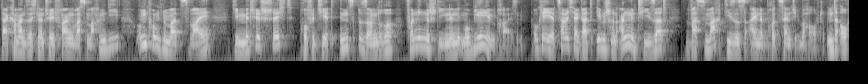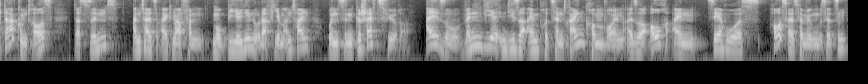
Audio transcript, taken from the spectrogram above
Da kann man sich natürlich fragen, was machen die? Und Punkt Nummer 2, die Mittelschicht profitiert insbesondere von den gestiegenen Immobilienpreisen. Okay, jetzt habe ich ja gerade eben schon angeteasert, was macht dieses eine Prozent überhaupt? Und auch da kommt raus, das sind Anteilseigner von Immobilien oder Firmenanteilen und sind Geschäftsführer. Also, wenn wir in diese 1% reinkommen wollen, also auch ein sehr hohes Haushaltsvermögen besitzen,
